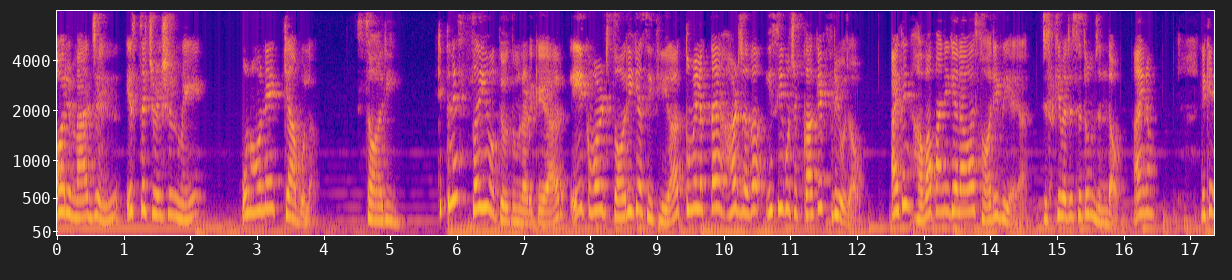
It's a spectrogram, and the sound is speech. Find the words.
और इमेजिन इस सिचुएशन में उन्होंने क्या बोला? सॉरी कितने सही होते हो तुम लड़के यार। एक वर्ड सॉरी क्या सीख लिया? तुम्हें लगता है हर जगह इसी को चिपका के फ्री हो जाओ। आई थिंक हवा पानी के अलावा सॉरी भी है यार, जिसकी वजह से तुम ज़िंदा हो। आई नो लेकिन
